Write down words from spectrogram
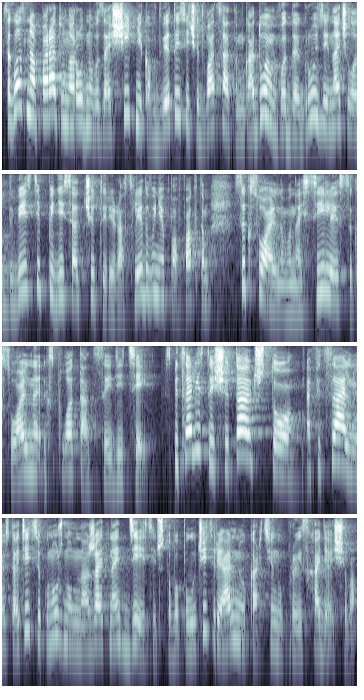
Согласно аппарату народного защитника, в 2020 году МВД Грузии начало 254 расследования по фактам сексуального насилия сексуальной эксплуатации детей. Специалисты считают, что официальную статистику нужно умножать на 10, чтобы получить реальную картину происходящего.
